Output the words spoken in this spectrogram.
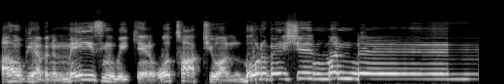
I hope you have an amazing weekend. We'll talk to you on Motivation Monday.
